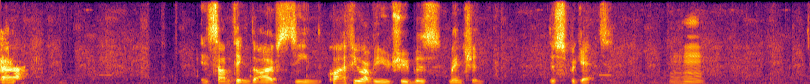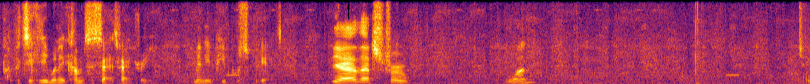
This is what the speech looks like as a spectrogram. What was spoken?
Uh, it's something that I've seen quite a few other YouTubers mention the spaghetti, hmm particularly when it comes to Satisfactory. Many people forget. Yeah, that's true. One, two,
